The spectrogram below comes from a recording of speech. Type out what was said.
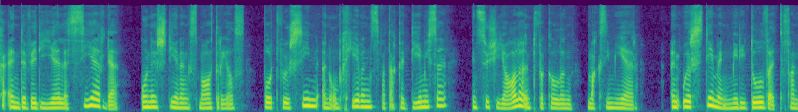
geïndividualiseerde ondersteuningsmaatreëls word voorsien in omgewings wat akademiese en sosiale ontwikkeling maksimeer in ooreenstemming met die doelwit van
